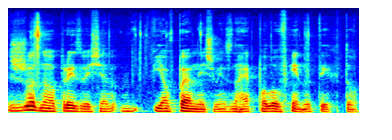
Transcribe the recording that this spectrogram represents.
Жодного прізвища, я впевнений, що він знає половину тих, хто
